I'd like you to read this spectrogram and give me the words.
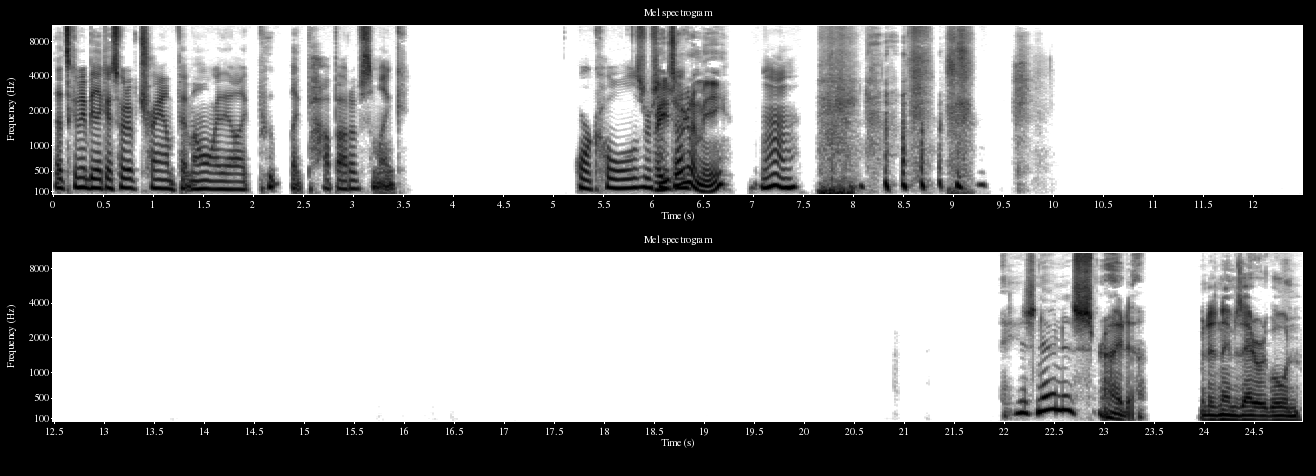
That's going to be like a sort of triumphant moment where they all like poop, like pop out of some like orc holes or something. Are you talking to me? Mm. He's known as Strider, but his name is Aragorn.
